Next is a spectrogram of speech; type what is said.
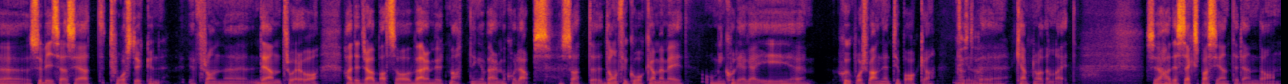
eh, så visar det sig att två stycken från eh, den, tror jag det var, hade drabbats av värmeutmattning och värmekollaps. Så att eh, de fick åka med mig och min kollega i sjukvårdsvagnen tillbaka till Camp Northern Light. Så jag hade sex patienter den dagen.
